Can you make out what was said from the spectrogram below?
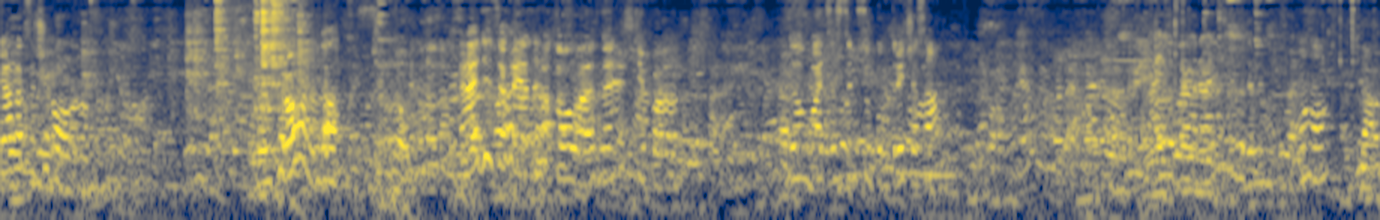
я так зачарована. Зачарована? Да. Ради цього я не готова, знаєш, типа. Довбатися з цим супом три часа. А його треба раніше години Ага. Так,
